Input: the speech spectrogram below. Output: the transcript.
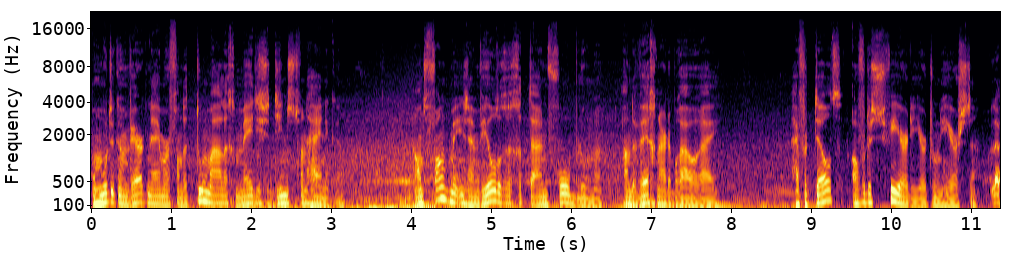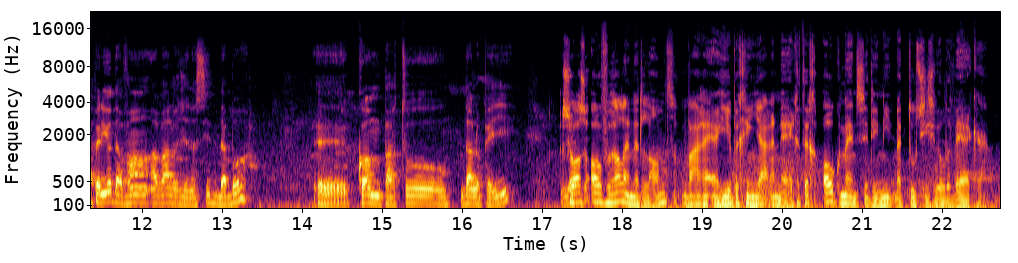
ontmoet ik een werknemer van de toenmalige medische dienst van Heineken. Hij ontvangt me in zijn wilderige tuin vol bloemen aan de weg naar de brouwerij. Hij vertelt over de sfeer die er toen heerste. La période avant, avant le génocide d'abord, euh, comme partout dans le pays. Zoals overal in het land waren er hier begin jaren 90 ook mensen die niet met Tutsis wilden werken.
